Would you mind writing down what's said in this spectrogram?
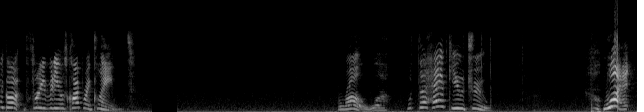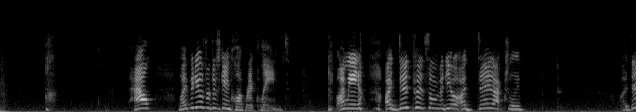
I got three videos copyright claimed. Bro, what the heck, YouTube? What? How? My videos are just getting copyright claimed. I mean, I did put some video. I did actually. I did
